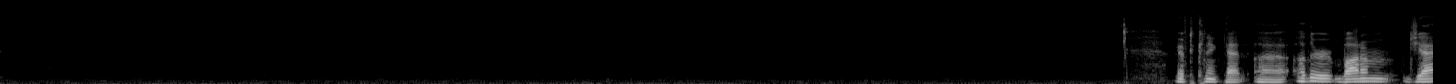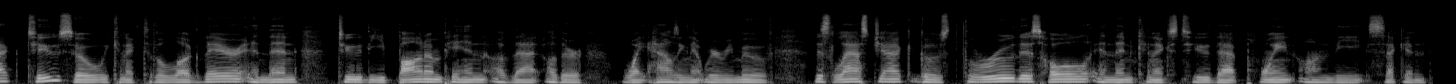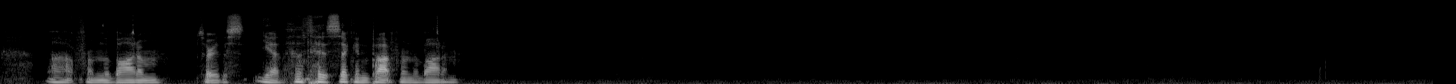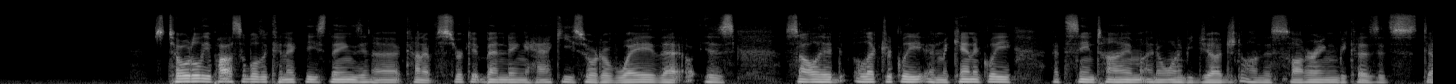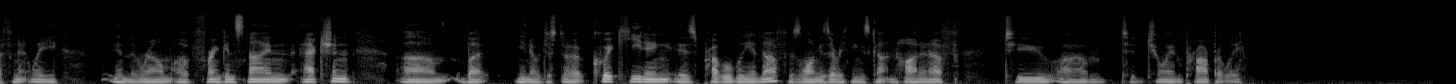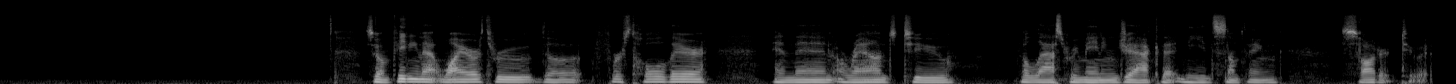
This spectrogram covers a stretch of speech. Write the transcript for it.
We have to connect that uh, other bottom jack too, so we connect to the lug there and then to the bottom pin of that other white housing that we remove. This last jack goes through this hole and then connects to that point on the second uh, from the bottom. Sorry, this yeah, the second pot from the bottom. It's totally possible to connect these things in a kind of circuit bending, hacky sort of way that is solid electrically and mechanically. At the same time, I don't want to be judged on this soldering because it's definitely in the realm of Frankenstein action. Um, but, you know, just a quick heating is probably enough as long as everything's gotten hot enough to, um, to join properly. So I'm feeding that wire through the first hole there and then around to the last remaining jack that needs something soldered to it.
